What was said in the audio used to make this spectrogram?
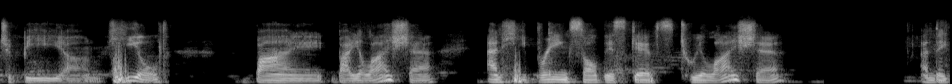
to be um, healed by by Elisha, and he brings all these gifts to Elisha, and they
